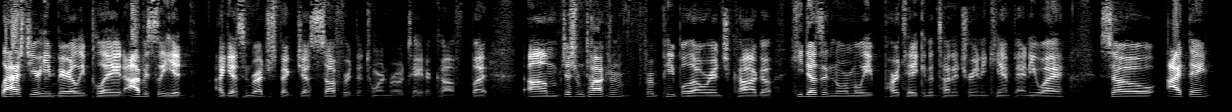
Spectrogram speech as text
Last year he barely played. Obviously he had I guess in retrospect, just suffered the torn rotator cuff. But um, just from talking from people that were in Chicago, he doesn't normally partake in a ton of training camp anyway. So I think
